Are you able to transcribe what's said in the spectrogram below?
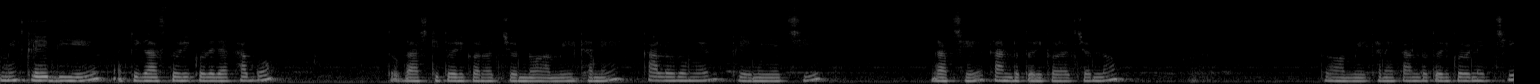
আমি ক্লে দিয়ে একটি গাছ তৈরি করে দেখাবো। তো গাছটি তৈরি করার জন্য আমি এখানে কালো রঙের ক্লে নিয়েছি গাছের কাণ্ড তৈরি করার জন্য। তো আমি এখানে কাণ্ড তৈরি করে নিচ্ছি।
